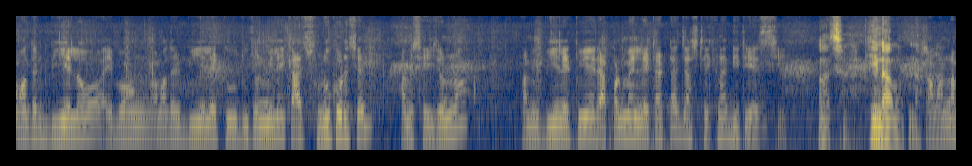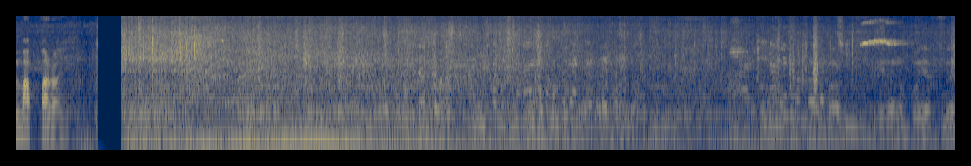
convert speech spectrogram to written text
আমাদের বিএলও এবং আমাদের বিএলএ টু দুজন মিলেই কাজ শুরু করেছেন। আমি সেই জন্য আমি বিএলএ টু এর অ্যাপয়েন্টমেন্ট লেটারটা জাস্ট এখানে দিতে এসেছি। আচ্ছা। কি নাম আপনার? আমার নাম বাপ্পা রয় এই আজকে এই কথা ও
